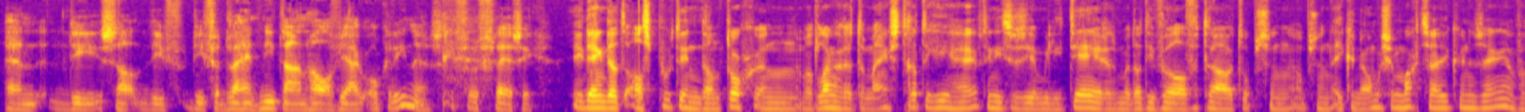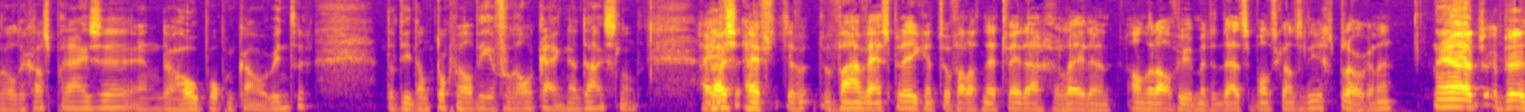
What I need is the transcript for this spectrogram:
En die, zal, die, die verdwijnt niet na een half jaar Oekraïne, vrees ik. Ik denk dat als Poetin dan toch een wat langere termijn strategie heeft, en niet zozeer militair is, maar dat hij vooral vertrouwt op zijn, op zijn economische macht, zou je kunnen zeggen. En vooral de gasprijzen en de hoop op een koude winter. Dat hij dan toch wel weer vooral kijkt naar Duitsland. Hij Duits- heeft, eh, waar wij spreken, toevallig net twee dagen geleden, anderhalf uur met de Duitse bondskanselier gesproken. Hè? Nou ja,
